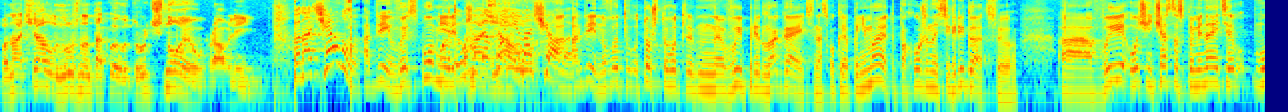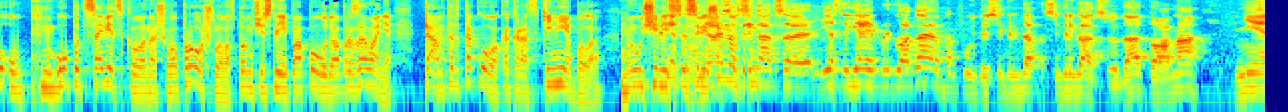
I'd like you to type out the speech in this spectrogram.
поначалу нужно такое вот ручное управление. Поначалу? Андрей, вы вспомнили... Это уже давно не начало. А, Андрей, ну вот то, что вот вы предлагаете, насколько я понимаю, это похоже на сегрегацию. А вы очень часто вспоминаете опыт советского нашего прошлого, в том числе и по поводу образования. Там-то такого как раз-таки не было. Мы учились Нет, совершенно... У меня сегрегация, если я и предлагаю какую-то сегрегацию, да, то она не,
